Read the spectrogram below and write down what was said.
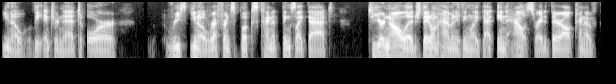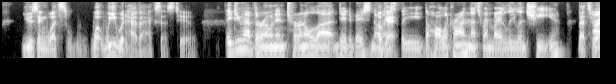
you know, the internet or re- you know, reference books, kind of things like that. To your knowledge, they don't have anything like that in-house, right? They're all kind of using what's what we would have access to. They do have their own internal uh, database known Okay. as the the Holocron. That's run by Leland Chee. That's right.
